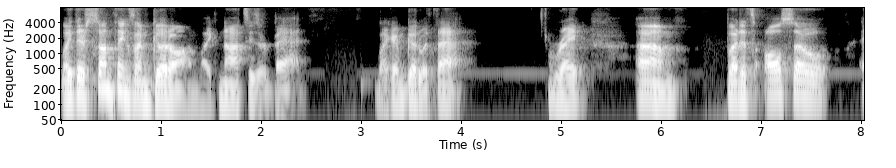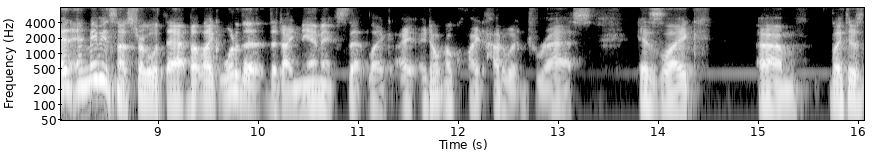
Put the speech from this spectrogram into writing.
like there's some things i'm good on like nazis are bad. Like i'm good with that right. Um but it's also and, and maybe it's not struggle with that but like one of the the dynamics that like I, I don't know quite how to address is like um like there's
